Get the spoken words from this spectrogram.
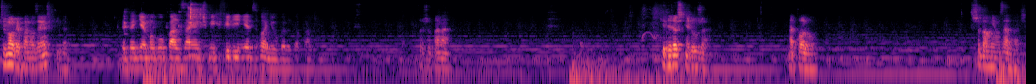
Czy mogę panu zająć chwilę? Gdyby nie mógł pan zająć mi chwili, nie dzwoniłbym do pana. Proszę pana. Kiedy rośnie róża na polu, trzeba o nią zadbać.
